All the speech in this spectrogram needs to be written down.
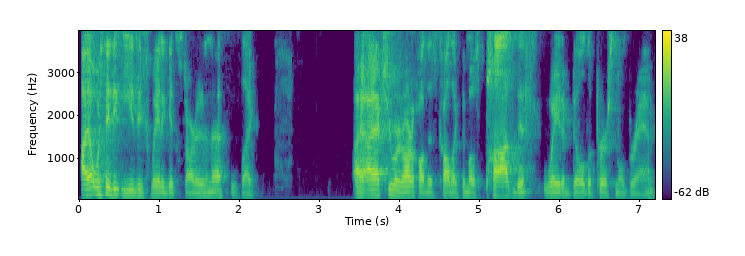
I always say the easiest way to get started in this is like, I, I actually wrote an article on this called like the most positive way to build a personal brand.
